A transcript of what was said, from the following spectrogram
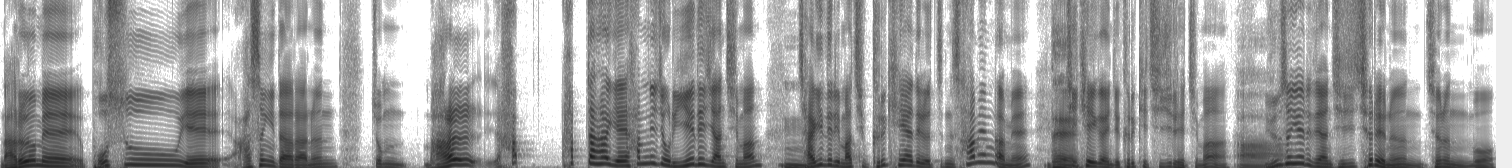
나름의 보수의 아성이다라는 좀말 합, 합당하게 합리적으로 이해되지 않지만 음. 자기들이 마치 그렇게 해야 될 어떤 사명감에 네. TK가 이제 그렇게 지지를 했지만 아. 윤석열에 대한 지지 철회는 저는 뭐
